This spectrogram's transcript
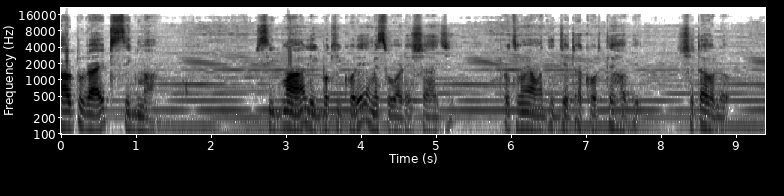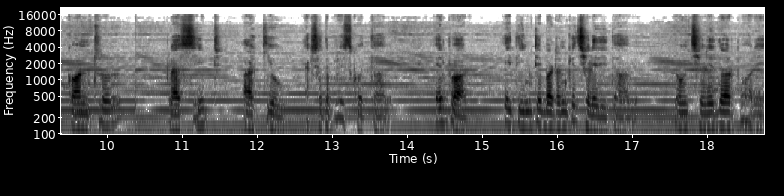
How to write sigma. Sigma লিখব কী করে? এমএস ওয়ার্ডের সাহায্যে। প্রথমে আমাদের যেটা করতে হবে সেটা হলো কন্ট্রোল প্লাস শিফট আর কিউ একসাথে প্রেস করতে হবে। এরপর এই তিনটে বাটনকে ছেড়ে দিতে হবে এবং ছেড়ে দেওয়ার পরে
